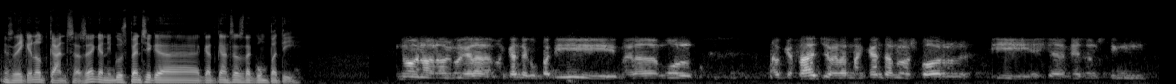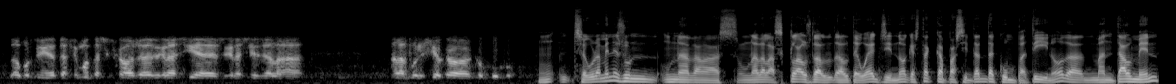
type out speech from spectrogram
És a dir, que no et canses, eh? que ningú es pensi que, que et canses de competir. No, no, no, m'agrada, m'encanta competir m'agrada molt el que faig, m'encanta el meu esport i, i a més doncs, tinc l'oportunitat de fer moltes coses gràcies, gràcies a la, a la posició que, que ocupo. Mm, segurament és un, una, de les, una de les claus del, del teu èxit, no? aquesta capacitat de competir, no? de mentalment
